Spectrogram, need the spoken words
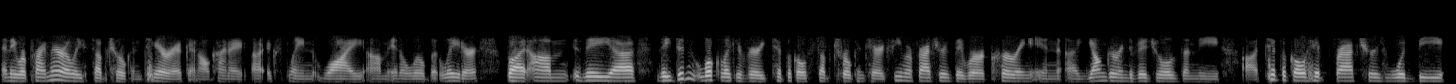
and they were primarily subtrochanteric, and I'll kind of explain why um, in a little bit later. But um, they they didn't look like a very typical subtrochanteric femur fractures. They were occurring in young younger individuals than the uh, typical hip fractures would be,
